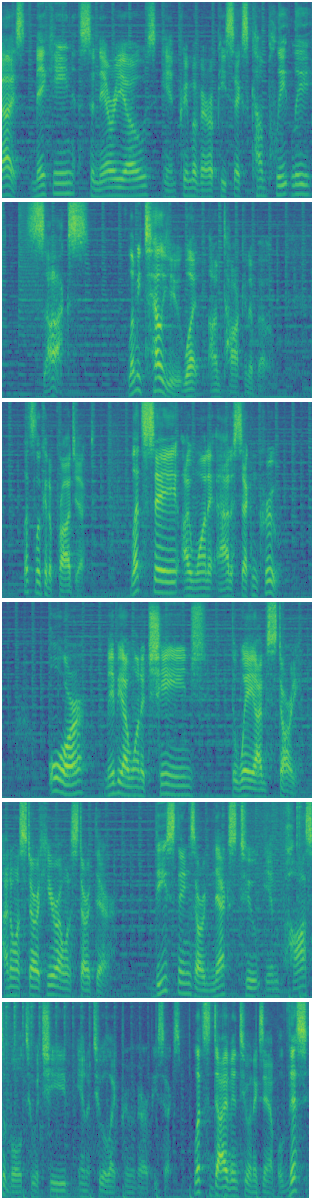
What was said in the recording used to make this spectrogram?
Guys, making scenarios in Primavera P6 completely sucks. Let me tell you what I'm talking about. Let's look at a project. Let's say I want to add a second crew. Or maybe I want to change the way I'm starting. I don't want to start here, I want to start there. These things are next to impossible to achieve in a tool like Primavera P6. Let's dive into an example. This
